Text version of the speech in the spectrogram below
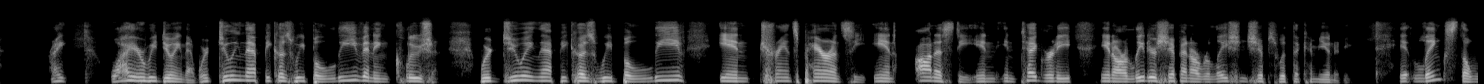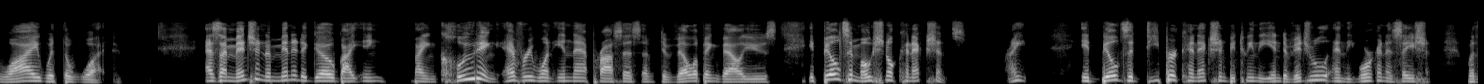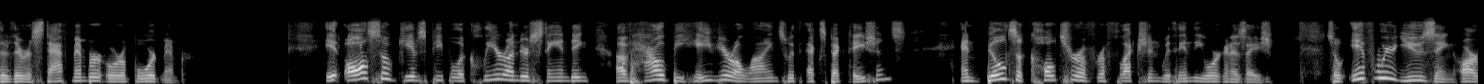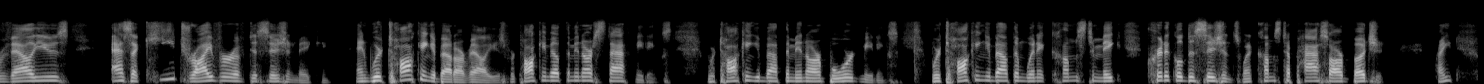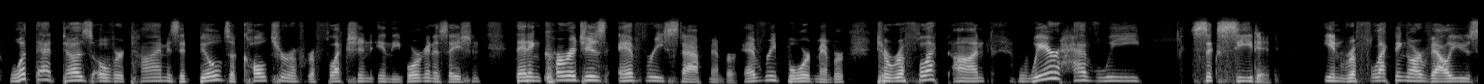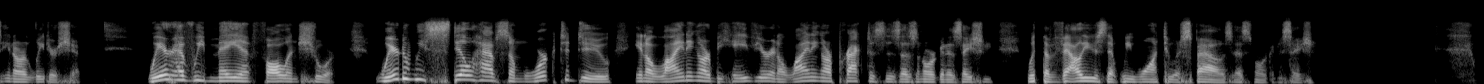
right? Why are we doing that? We're doing that because we believe in inclusion. We're doing that because we believe in transparency, in honesty, in integrity in our leadership and our relationships with the community. It links the why with the what. As I mentioned a minute ago, by in, by including everyone in that process of developing values, it builds emotional connections, right? It builds a deeper connection between the individual and the organization, whether they're a staff member or a board member. It also gives people a clear understanding of how behavior aligns with expectations and builds a culture of reflection within the organization. So, if we're using our values as a key driver of decision making, and we're talking about our values. We're talking about them in our staff meetings. We're talking about them in our board meetings. We're talking about them when it comes to make critical decisions, when it comes to pass our budget, right? What that does over time is it builds a culture of reflection in the organization that encourages every staff member, every board member to reflect on where have we succeeded in reflecting our values in our leadership where have we may have fallen short? Where do we still have some work to do in aligning our behavior and aligning our practices as an organization with the values that we want to espouse as an organization?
